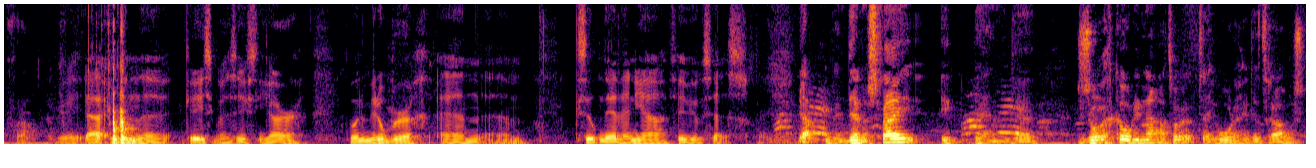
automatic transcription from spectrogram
vooral. Oké, okay, ja, ik ben Kees, ik ben 17 jaar. Ik woon in Middelburg en... Um, ik zit op Nealenia, VWO 6. Ja, ik ben Dennis Vij. Ik ben de zorgcoördinator. Tegenwoordig heet het trouwens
